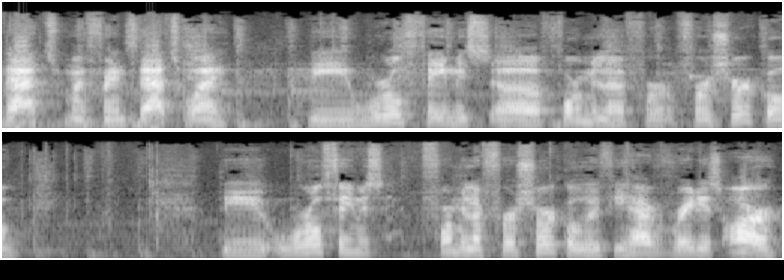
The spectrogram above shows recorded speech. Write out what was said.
that's, my friends, that's why the world famous uh, formula for, for a circle, the world famous formula for a circle, if you have radius r,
